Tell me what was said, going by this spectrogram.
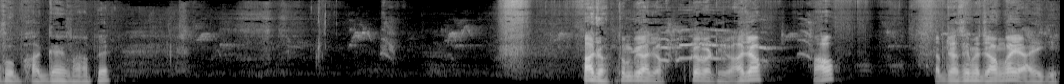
वो भाग गए वहाँ पे। आ जाओ, तुम भी आ जाओ। क्यों बैठी हो? आ जाओ, आओ। अब जैसे मैं जाऊँगा, ये आएगी।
